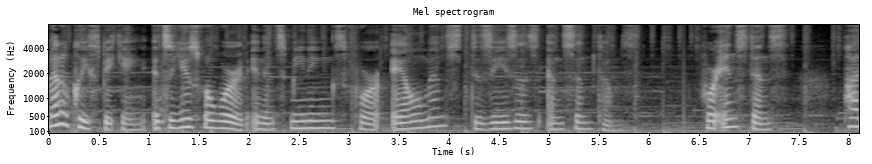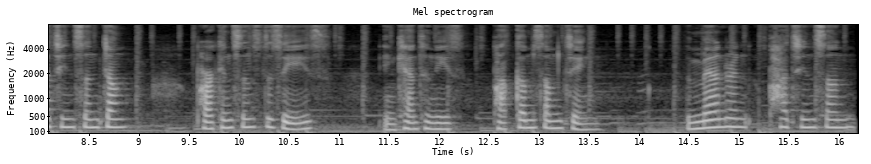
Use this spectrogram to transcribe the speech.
Medically speaking, it's a useful word in its meanings for ailments, diseases, and symptoms. For instance, Parkinson Zhang, Parkinson's disease, in Cantonese, Pakam Jing. The Mandarin Parkinson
